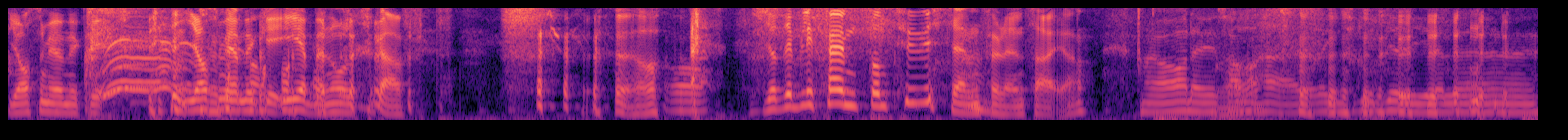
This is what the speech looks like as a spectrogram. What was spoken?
Jag som gör mycket, jag som gör mycket ja. Ja, Ja det blir 15 000 för den sa jag. ja det är ju samma Ja. här. Rikigi eller eh,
